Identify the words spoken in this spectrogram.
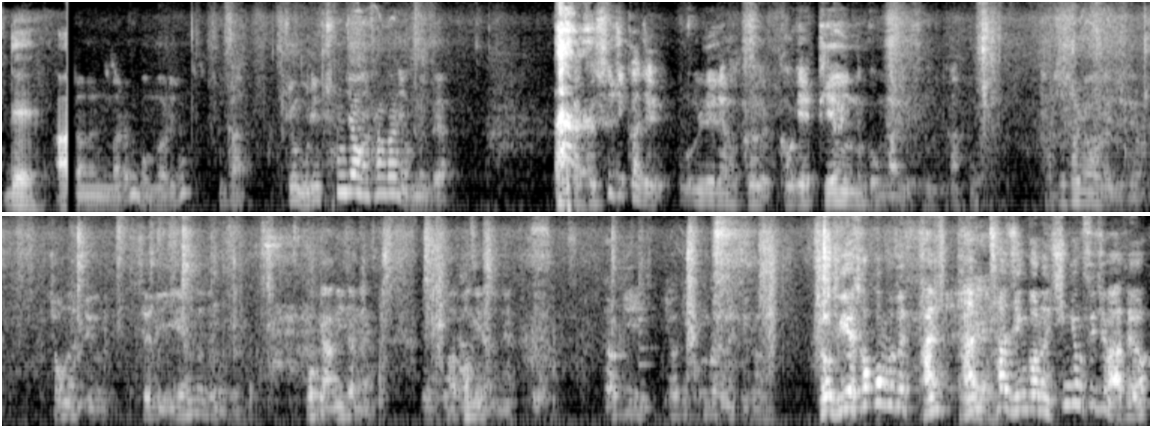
네. 아, 라는 말은 뭔 말이죠? 그러니까 지금 우린 천장은 상관이 없는데요? 그러니까 그 수지까지 올리려면 그 거기에 비어 있는 공간이 있으니까. 다시 설명을 해주세요 저는 지금 제대로 이해했는지 모르겠어요 거기 아니잖아요 아 거기잖아요 여기 여기 공간을 지금 저 위에 석고보드 단, 네. 단차진 거는 신경 쓰지 마세요.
